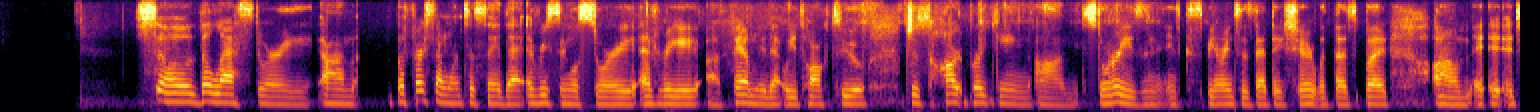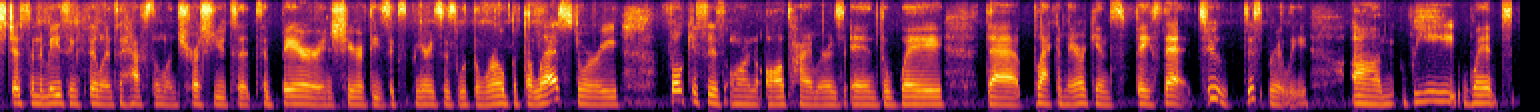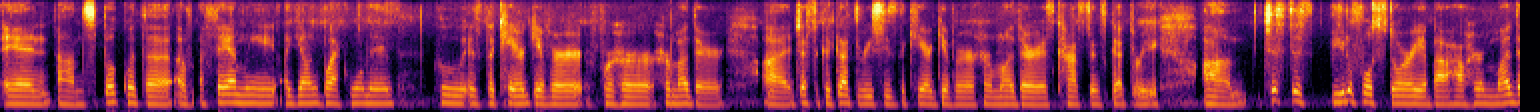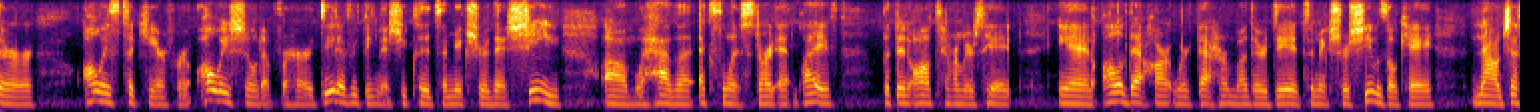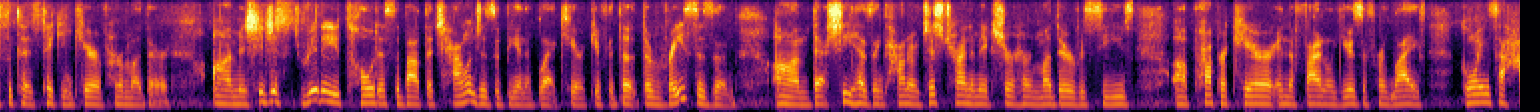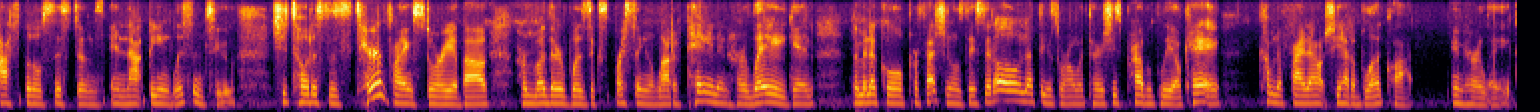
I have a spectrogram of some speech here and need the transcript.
So the last story, um, But first, I want to say that every single story, every uh, family that we talk to, just heartbreaking um, stories and experiences that they shared with us. But um, it, it's just an amazing feeling to have someone trust you to, to bear and share these experiences with the world. But the last story focuses on Alzheimer's and the way that Black Americans face that too, disparately um, we went and um, spoke with a, a, family, a young black woman who is the caregiver for her her mother, uh, Jessica Guthrie. She's the caregiver. Her mother is Constance Guthrie. Um, just this beautiful story about how her mother always took care of her, always showed up for her, did everything that she could to make sure that she um, would have an excellent start at life. But then Alzheimer's hit, and all of that hard work that her mother did to make sure she was okay now Jessica is taking care of her mother. Um, and she just really told us about the challenges of being a black caregiver, the, the racism um, that she has encountered just trying to make sure her mother receives uh, proper care in the final years of her life, going to hospital systems and not being listened to. She told us this terrifying story about her mother was expressing a lot of pain in her leg and the medical professionals, they said, oh, nothing's wrong with her. She's probably okay. Come to find out she had a blood clot in her leg.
